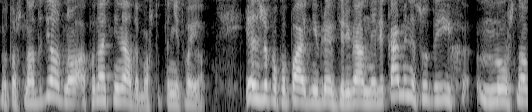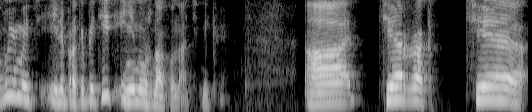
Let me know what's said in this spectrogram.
Ну, то, что надо делать, но окунать не надо, может, это не твое. Если же покупают неевреев деревянные или каменные сосуды, их нужно вымыть или прокипятить, и не нужно окунать в микве. А террак, те,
